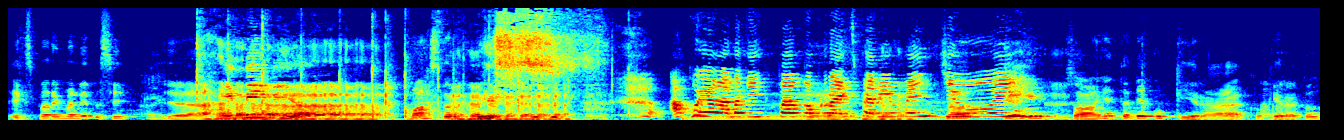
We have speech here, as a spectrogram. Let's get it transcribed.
eksperimen itu sih. Ya. Ini dia masterpiece. aku yang anak IPA nggak pernah eksperimen So, cuy kayak gini, soalnya tadi aku kira, aku kira tuh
